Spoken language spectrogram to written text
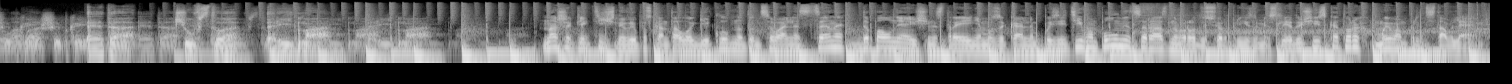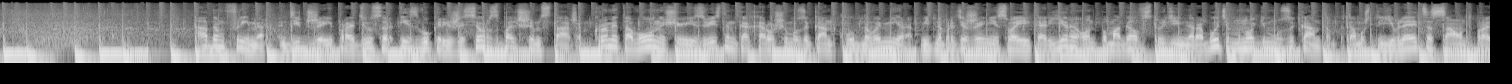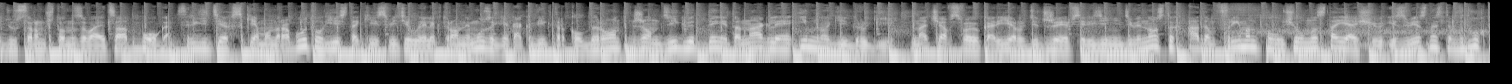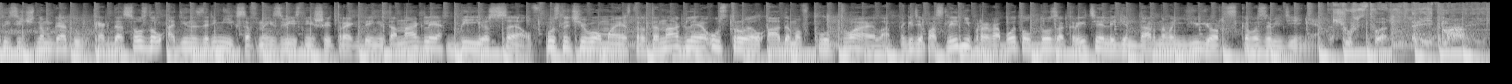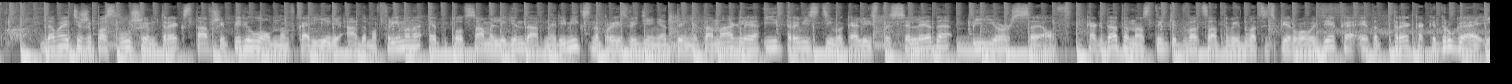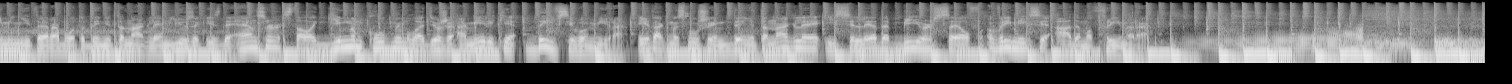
Это чувство ритма. Наш эклектичный выпуск антологии клубно-танцевальной сцены, дополняющий настроение музыкальным позитивом, полнится разного рода сюрпризами, следующие из которых мы вам представляем. Адам Фример – диджей, продюсер и звукорежиссер с большим стажем. Кроме того, он еще и известен как хороший музыкант клубного мира, ведь на протяжении своей карьеры он помогал в студийной работе многим музыкантам, потому что является саунд-продюсером, что называется, от бога. Среди тех, с кем он работал, есть такие светила электронной музыки, как Виктор Колдерон, Джон Дигвид, Денита Наглия и многие другие. Начав свою карьеру диджея в середине 90-х, Адам Фриман получил настоящую известность в 2000 году, когда создал один из ремиксов на известнейший трек Дэнни Танагли «Be Yourself», после чего маэстро Танагли устроил Адама в клуб Твайла, где последний проработал до закрытия легендарного нью-йоркского заведения. Чувство ритма. Давайте же послушаем трек, ставший переломным в карьере Адама Фримана. Это тот самый легендарный ремикс на произведение Дэнни Танаглия и травести вокалиста Селеда «Be Yourself». Когда-то на стыке 20 и 21 века этот трек, как и другая именитая работа Дэнни Танаглия «Music is the Answer», стала гимном клубной молодежи Америки, да и всего мира. Итак, мы слушаем Дэнни Танаглия и Селеда «Be Yourself» в ремиксе Адама Фримера. Чувство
